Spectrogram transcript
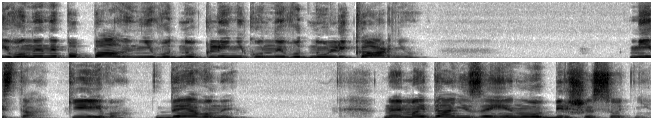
І вони не попали ні в одну клініку, ні в одну лікарню міста Києва. Де вони? На Майдані загинуло більше сотні.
